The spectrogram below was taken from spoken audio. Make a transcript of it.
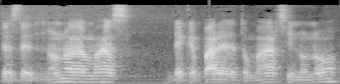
desde no nada más de que pare de tomar, sino no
